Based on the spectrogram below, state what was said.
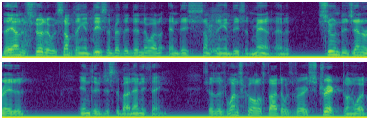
They understood it was something indecent, but they didn't know what indecent, something indecent meant, and it soon degenerated into just about anything. So there's one school of thought that was very strict on what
